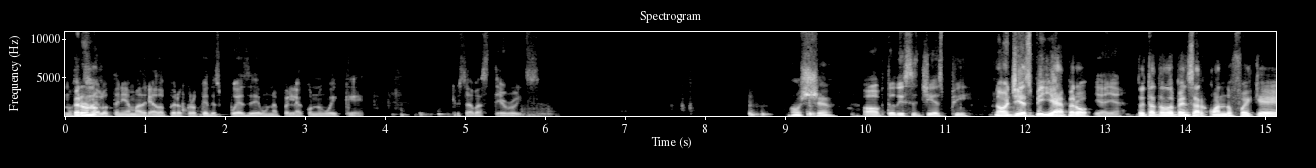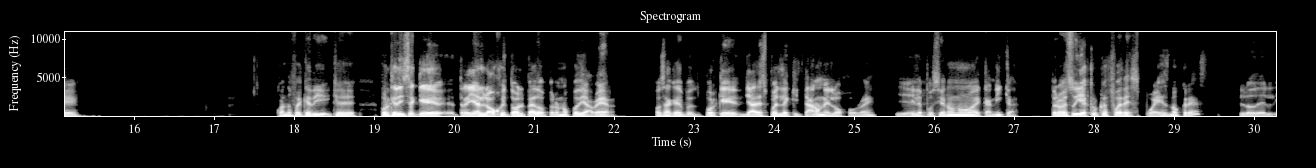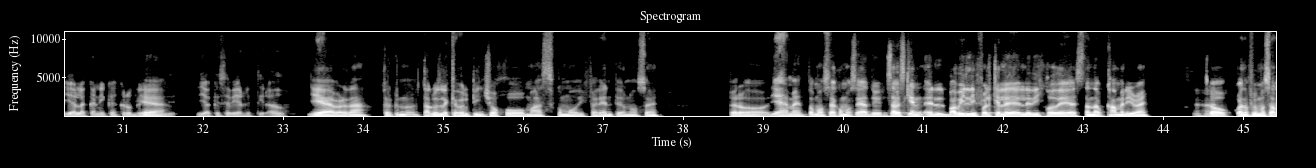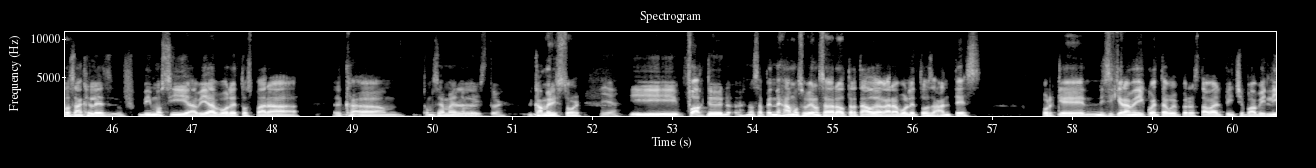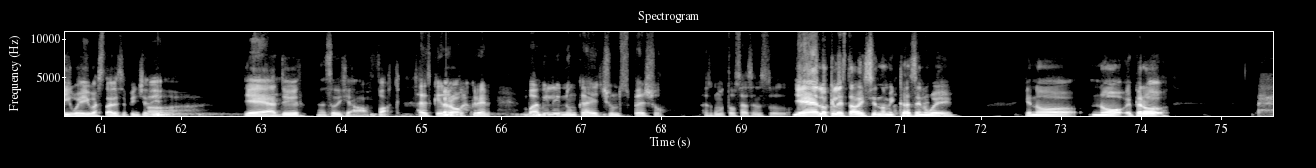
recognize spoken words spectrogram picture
No Pero sé si no- ya lo tenía madreado, pero creo que después de una pelea con un güey que, que usaba steroids. Oh, shit. Oh, tú dices GSP. No, GSP, yeah, pero Ya, ya. estoy tratando de pensar cuándo fue que. ¿Cuándo fue que, di- que. Porque dice que traía el ojo y todo el pedo, pero no podía ver. O sea que, pues, porque ya después le quitaron el ojo, ¿right? Y le pusieron uno de canica. Pero eso ya creo que fue después, ¿no crees? Lo del, ya la canica, creo que Yeah. ya que se había retirado. Yeah, ¿verdad? Creo que no- tal vez le quedó el pinche ojo más como diferente o no sé. Pero, yeah, man, como sea como sea, dude. ¿Sabes quién? El Bobby Lee fue el que le, le dijo de stand-up comedy, right? Ajá. So, cuando fuimos a Los Ángeles, vimos si había boletos para el, um, ¿cómo se llama? El Comedy el Store. Comedy Store. Yeah. Y, fuck, dude, nos apendejamos, hubiéramos agarrado, tratado de agarrar boletos antes, porque ni siquiera me di cuenta, güey, pero estaba el pinche Bobby Lee, güey, iba a estar ese pinche día. Ah. Yeah, dude. Eso dije, oh, fuck. ¿Sabes qué? Pero- No puedo creer. Bobby Lee nunca ha hecho un special. ¿Sabes cómo todos hacen su... Yeah, es lo que le estaba diciendo a mi cousin, güey. Que no, no, pero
